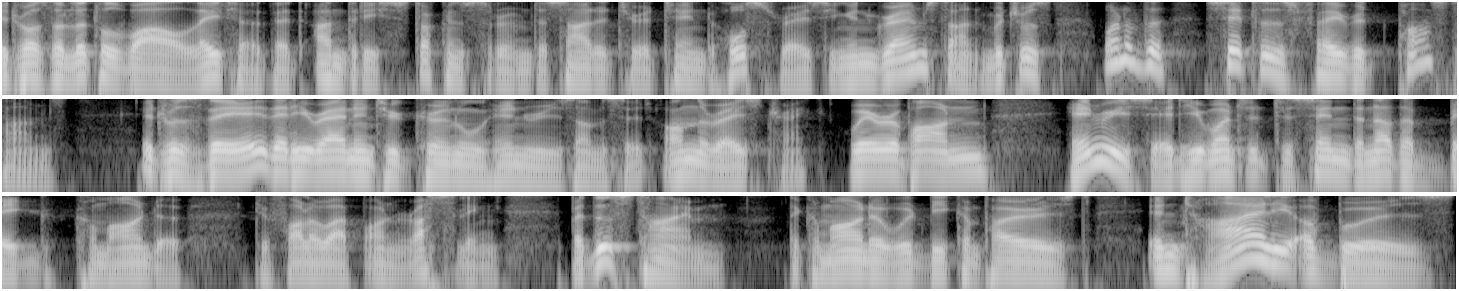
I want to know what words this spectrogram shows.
It was a little while later that Andries Stockenstrom decided to attend horse racing in Grahamstown, which was one of the settlers' favourite pastimes. It was there that he ran into Colonel Henry Somerset on the racetrack, whereupon Henry said he wanted to send another big commando to follow up on rustling, but this time the commando would be composed entirely of Boers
